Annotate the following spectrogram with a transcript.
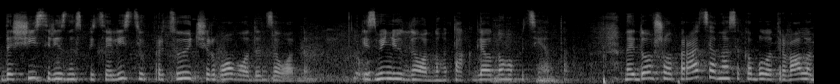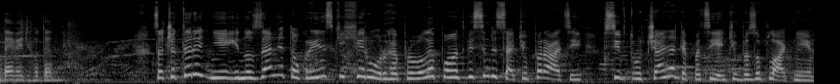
де шість різних спеціалістів працюють чергово один за одним і змінюють один одного так для одного пацієнта. Найдовша операція в нас, яка була, тривала 9 годин. За чотири дні іноземні та українські хірурги провели понад 80 операцій. Всі втручання для пацієнтів безоплатні.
